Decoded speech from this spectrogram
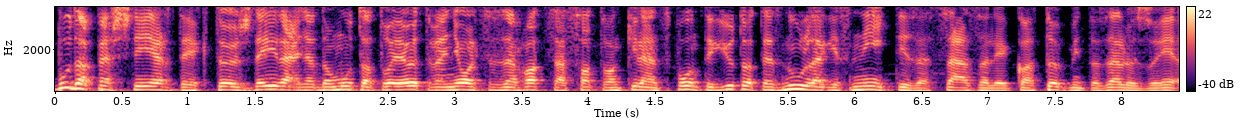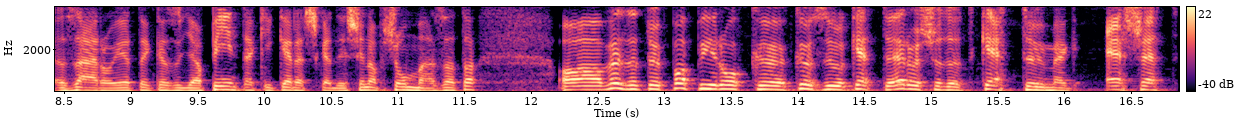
budapesti értéktős, de irányadó mutatója 58.669 pontig jutott, ez 0,4%-kal több, mint az előző záróérték, ez ugye a pénteki kereskedési nap sommázata. A vezető papírok közül kettő erősödött, kettő meg esett.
